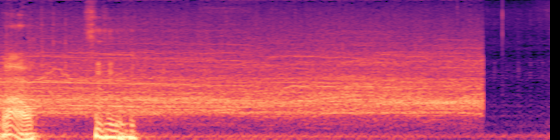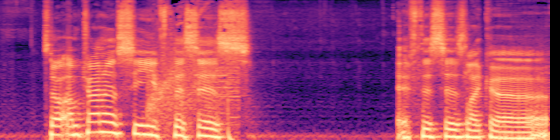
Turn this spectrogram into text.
Wow. so I'm trying to see if this is if this is like a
